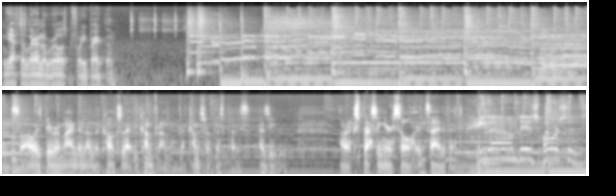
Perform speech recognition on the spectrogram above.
you have to learn the rules before you break them. So always be reminded of the culture that you come from, that comes from this place, as you are expressing your soul inside of it. He loved his horses,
